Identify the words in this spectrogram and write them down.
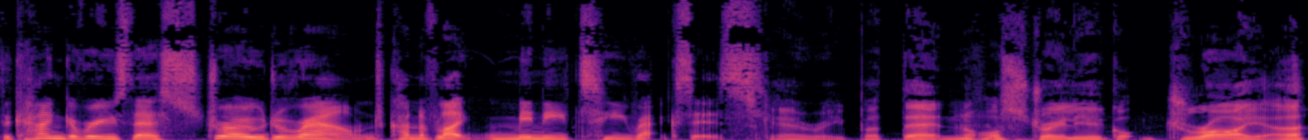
the kangaroos there strode around, kind of like mini T Rexes. Scary. But then Australia got drier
